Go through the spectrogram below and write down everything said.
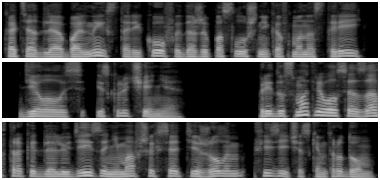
хотя для больных, стариков и даже послушников монастырей делалось исключение. Предусматривался завтрак и для людей, занимавшихся тяжелым физическим трудом.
